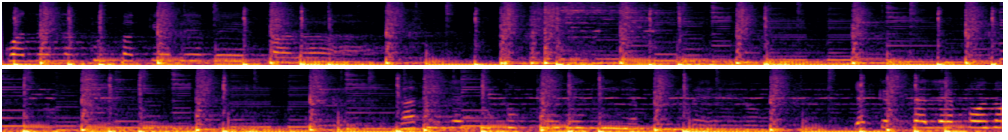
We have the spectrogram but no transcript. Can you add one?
¿Cuál es la culpa que debe pagar? Nadie le dijo que venía primero Ya que el teléfono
